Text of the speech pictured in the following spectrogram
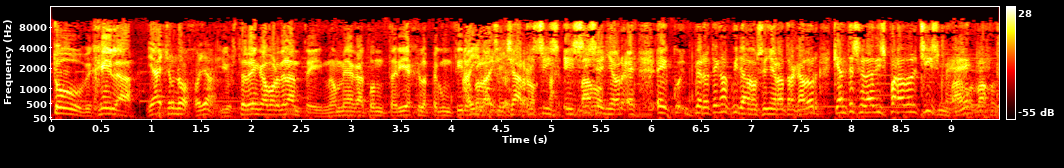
Tú, vigila. Ya ha hecho un ojo, ya. Y usted venga por delante y no me haga tonterías que le pegue un tiro Ay, con la ay, chicharro. Sí, sí, sí, Vamos. señor. Eh, eh, pero tenga cuidado, señor atracador, que antes se le ha disparado el chisme, ¿eh? Vamos,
